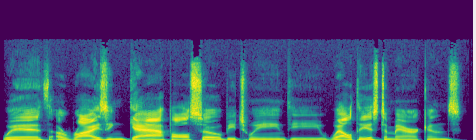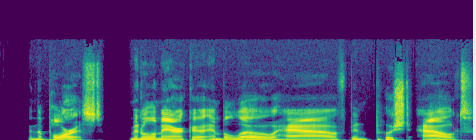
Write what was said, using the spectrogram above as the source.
with a rising gap also between the wealthiest Americans and the poorest. Middle America and below have been pushed out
